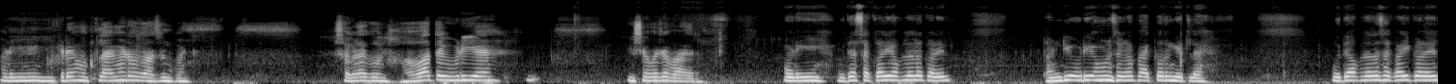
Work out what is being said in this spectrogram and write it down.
आणि इकडे मग क्लायमेट बघा अजून पण. सगळ्या गो हवा तर एवढी आहे. हिशोबाच्या बाहेर. आणि उद्या सकाळी आपल्याला कळेल. थंडी एवढी आहे म्हणून सगळं पॅक करून घेतलं आहे उद्या आपल्याला सकाळी कळेल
